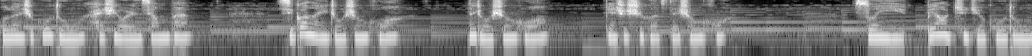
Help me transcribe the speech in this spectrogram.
无论是孤独还是有人相伴，习惯了一种生活，那种生活，便是适合自己的生活。所以不要拒绝孤独，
